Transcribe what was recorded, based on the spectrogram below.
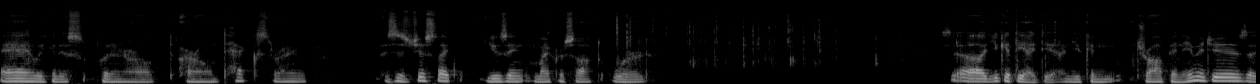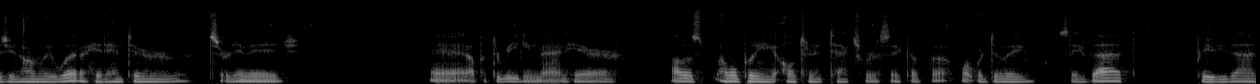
And we can just put in our own, our own text, right? This is just like using Microsoft Word. So uh, you get the idea, and you can drop in images as you normally would. I hit enter, insert image, and I'll put the reading man here. I'll just, I won't put any alternate text for the sake of uh, what we're doing. Save that, preview that,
